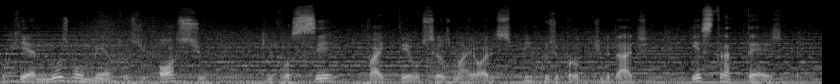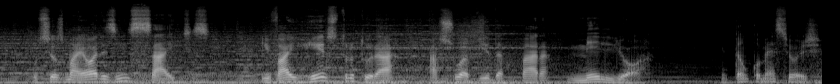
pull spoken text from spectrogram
Porque é nos momentos de ócio que você vai ter os seus maiores picos de produtividade estratégica, os seus maiores insights e vai reestruturar a sua vida para melhor. Então comece hoje.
